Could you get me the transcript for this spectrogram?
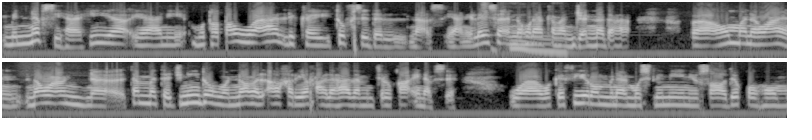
من نفسها هي يعني متطوعة لكي تفسد الناس. يعني ليس أن هناك من جندها. فهم نوعان. نوع تم تجنيده والنوع الآخر يفعل هذا من تلقاء نفسه. وكثير من المسلمين يصادقهم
